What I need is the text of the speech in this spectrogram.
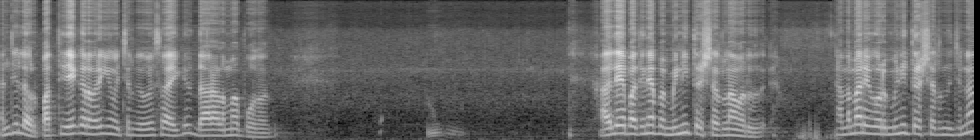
அஞ்சு இல்லை ஒரு பத்து ஏக்கர் வரைக்கும் வச்சுருக்க விவசாயிக்கு தாராளமாக போதும். அது அதுலேயே பார்த்தீங்கன்னா இப்போ மினி த்ரெஷர்லாம் வருது. அந்த மாதிரி ஒரு மினி த்ரெஷர் இருந்துச்சுன்னா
